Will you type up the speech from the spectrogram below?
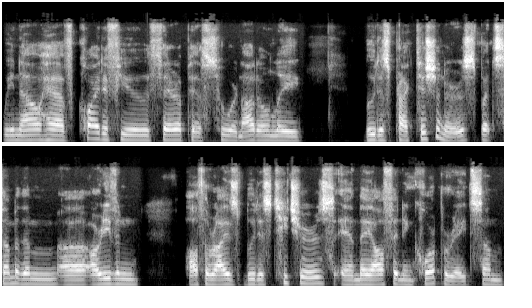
we now have quite a few therapists who are not only Buddhist practitioners, but some of them uh, are even authorized Buddhist teachers, and they often incorporate some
